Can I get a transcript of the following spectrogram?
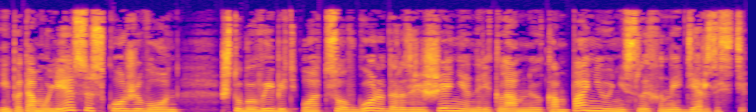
и потому лез из кожи вон — чтобы выбить у отцов города разрешение на рекламную кампанию неслыханной дерзости.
